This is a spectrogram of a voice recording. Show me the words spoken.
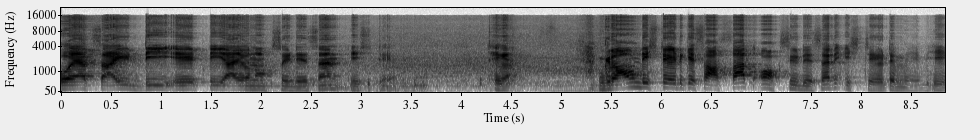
O X I D A T ion oxidation state ठीक है? ग्राउंड स्टेट के साथ साथ ऑक्सीडेशन स्टेट में भी।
